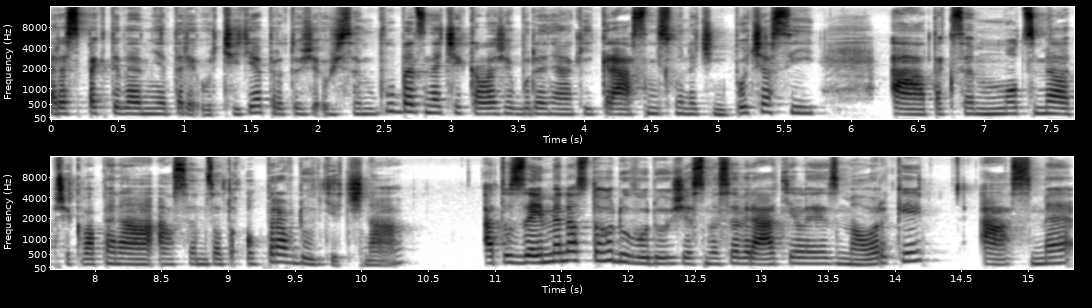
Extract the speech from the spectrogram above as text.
Respektive mě tedy určitě, protože už jsem vůbec nečekala, že bude nějaký krásný sluneční počasí a tak jsem moc milé překvapená a jsem za to opravdu vděčná. A to zejména z toho důvodu, že jsme se vrátili z Malorky a jsme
